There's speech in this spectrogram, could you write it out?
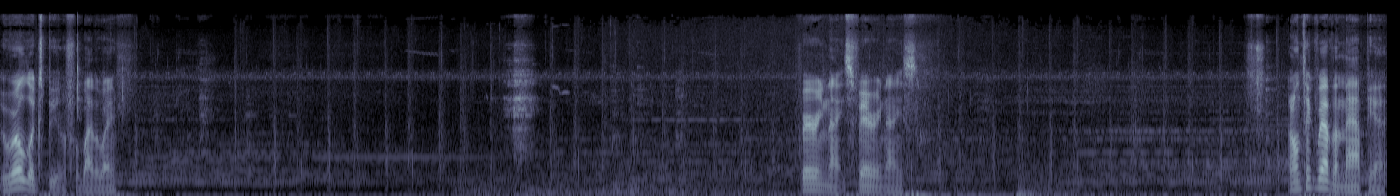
The world looks beautiful, by the way. Very nice, very nice. I don't think we have a map yet.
